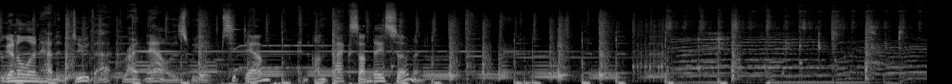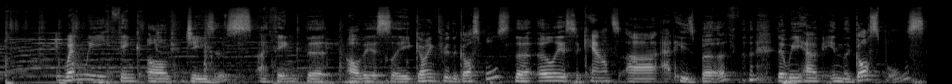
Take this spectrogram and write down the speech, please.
We're going to learn how to do that right now as we sit down and unpack Sunday's sermon. When we think of Jesus, I think that obviously going through the Gospels, the earliest accounts are at his birth that we have in the Gospels.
